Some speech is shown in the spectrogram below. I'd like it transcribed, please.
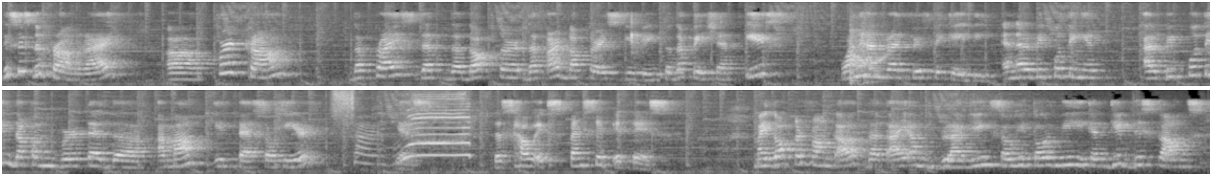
This is the crown, right? Uh, per crown, the price that the doctor, that our doctor is giving to the patient is 150 kd. And I'll be putting it, I'll be putting the converted uh, amount in peso here. Yes. That's how expensive it is. My doctor found out that I am vlogging, so he told me he can give discounts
